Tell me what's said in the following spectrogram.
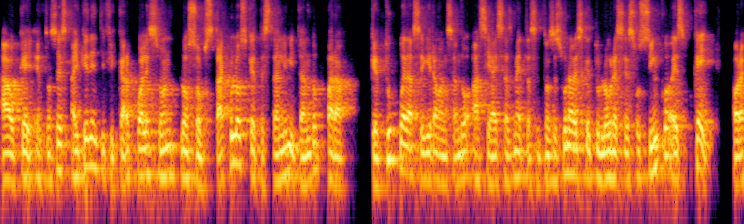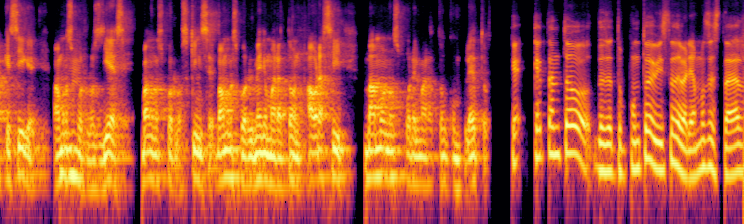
ah, ok, entonces hay que identificar cuáles son los obstáculos que te están limitando para que tú puedas seguir avanzando hacia esas metas. Entonces, una vez que tú logres esos cinco, es, ok, ahora que sigue, vámonos por los 10, vámonos por los 15, vámonos por el medio maratón, ahora sí, vámonos por el maratón completo. ¿Qué, qué tanto, desde tu punto de vista, deberíamos estar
